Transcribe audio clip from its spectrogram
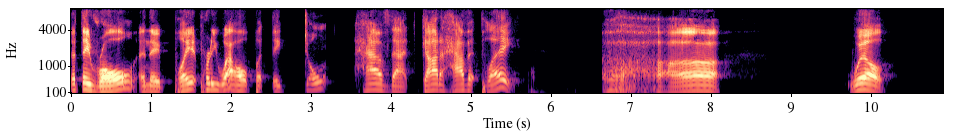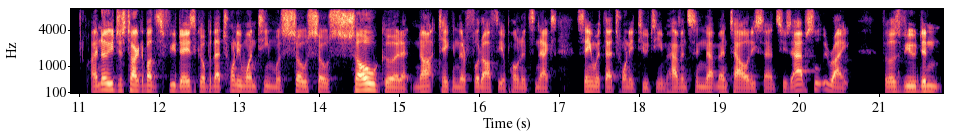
that they roll and they play it pretty well, but they don't have that gotta have it play. Will, I know you just talked about this a few days ago, but that 21 team was so, so, so good at not taking their foot off the opponent's necks. Same with that 22 team. Haven't seen that mentality since. He's absolutely right. For those of you who didn't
